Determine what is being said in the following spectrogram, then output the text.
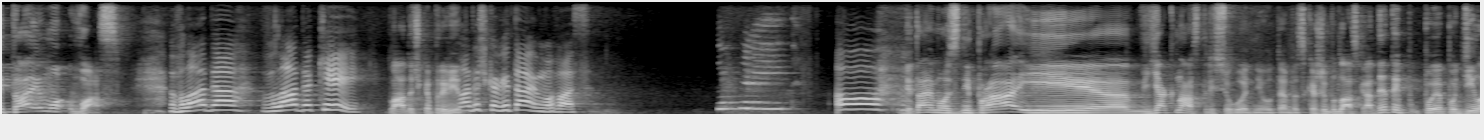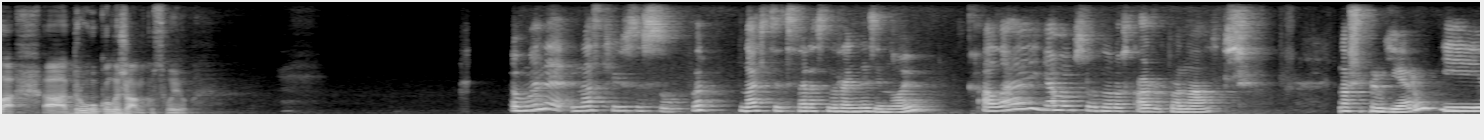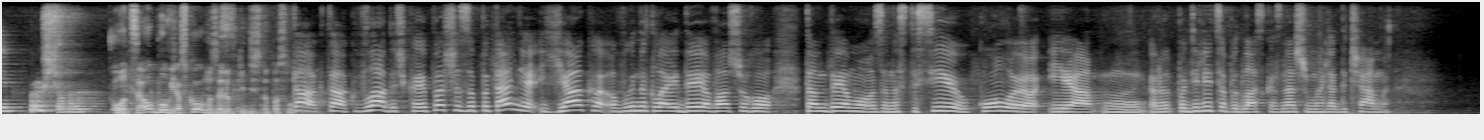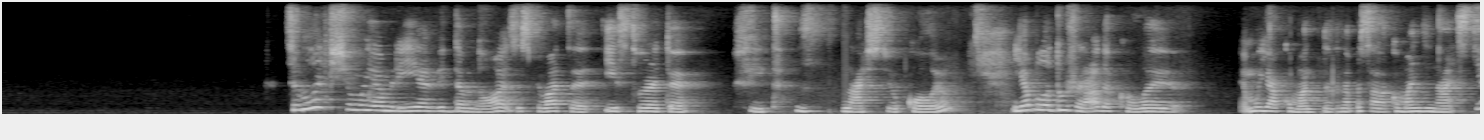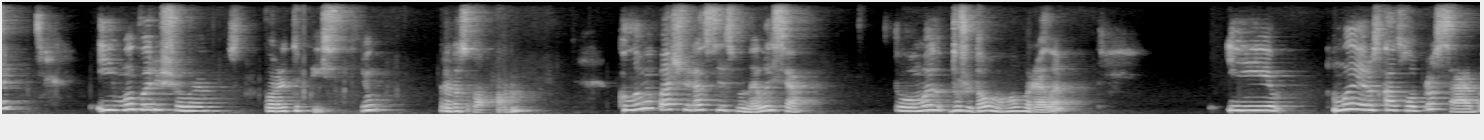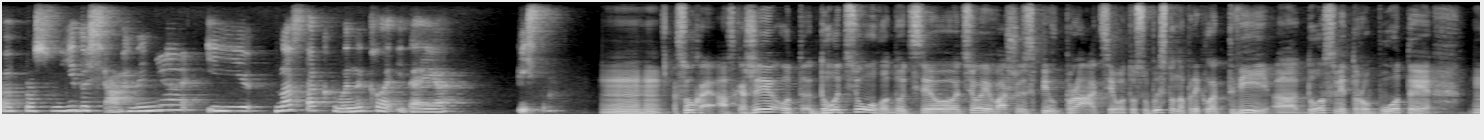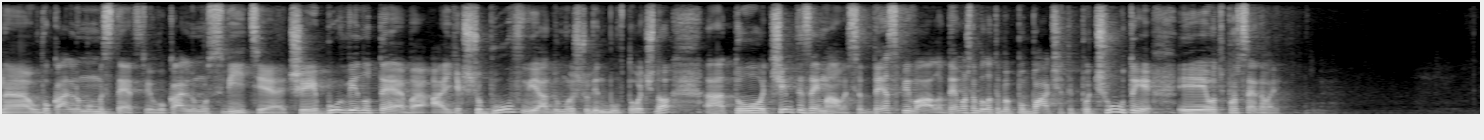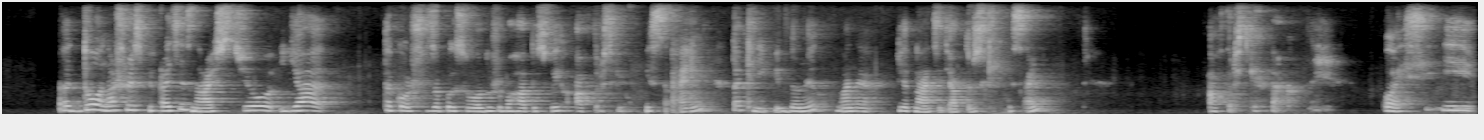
Вітаємо вас! Влада, Влада Кей. Владочка, привіт! Владочка, вітаємо вас. Привіт! О, Вітаємо з Дніпра. І е, як настрій сьогодні у тебе? Скажи, будь ласка, а де ти поділа а, другу колежанку свою? У мене настрій все супер. Настя зараз, на жаль, не зі мною. Але я вам все одно розкажу про наш, нашу прем'єру і про що вона. О, це обов'язково ми залюбки дійсно послухаємо. так, так, Владочка, і перше запитання: як виникла ідея вашого тандему з Анастасією Колою? І м, поділіться, будь ласка, з нашими глядачами. Це була ще моя мрія віддавно заспівати і створити фіт з Настю Колею. І Я була дуже рада, коли моя команда написала команді Насті, і ми вирішили створити пісню разом. Коли ми перший раз зізвонилися, то ми дуже довго говорили. І ми розказували про себе, про свої досягнення, і в нас так виникла ідея пісні. Угу. Слухай, а скажи, от до цього, до цього, цієї вашої співпраці, от особисто, наприклад, твій е, досвід роботи е, у вокальному мистецтві, в вокальному світі, чи був він у тебе? А якщо був, я думаю, що він був точно. А, то чим ти займалася? Де співала? Де можна було тебе побачити, почути? І от про це давай. До нашої співпраці з Настю я також записувала дуже багато своїх авторських пісень та кліпів до них. У мене 15 авторських пісень. Авторських, так. Ось. І,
